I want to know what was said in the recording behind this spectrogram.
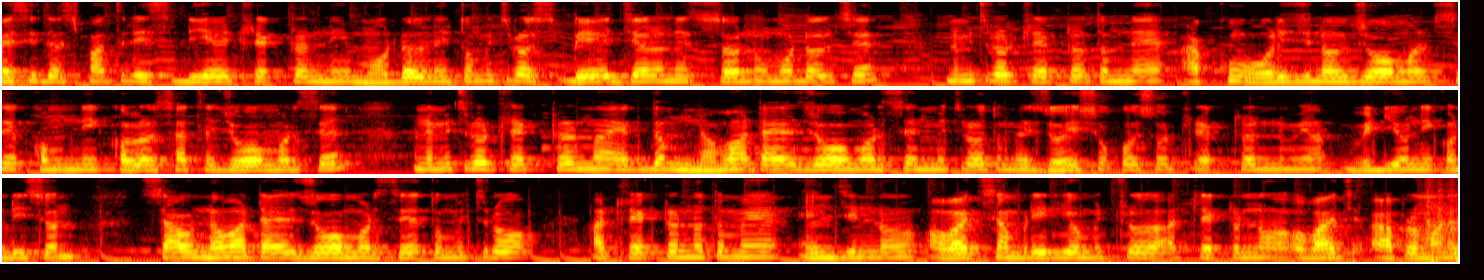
મેસી દસ પાંત્રીસ ડીઆઈ ટ્રેક્ટરની મોડલની તો મિત્રો, બે હજાર અને છનું મોડલ છે. અને મિત્રો ટ્રેક્ટર તમને આખું ઓરિજિનલ જોવા મળશે કંપની કલર સાથે જોવા મળશે અને મિત્રો ટ્રેક્ટરમાં એકદમ નવા ટાયર જોવા મળશે. મિત્રો, તમે જોઈ શકો છો ટ્રેક્ટરની વિડીયોની કન્ડિશન સાવ નવા ટાયર જોવા મળશે. તો મિત્રો, આ ટ્રેક્ટરનો તમે એન્જિનનો અવાજ સાંભળી લ્યો. મિત્રો, આ ટ્રેક્ટરનો અવાજ આ પ્રમાણે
